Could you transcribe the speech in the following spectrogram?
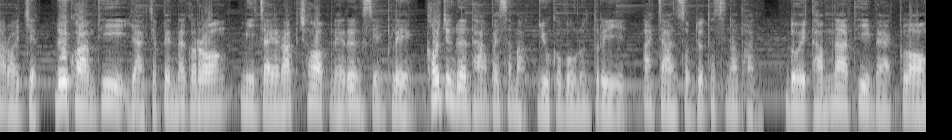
2507 ด้วยความที่อยากจะเป็นนักร้องมีใจรักชอบในเรื่องเสียงเพลง เขาจึงเดินทางไปสมัครอยู่กับวงดนตรี อาจารย์สมยศทัศนพันธ์ โดยทำหน้าที่แบกกลอง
